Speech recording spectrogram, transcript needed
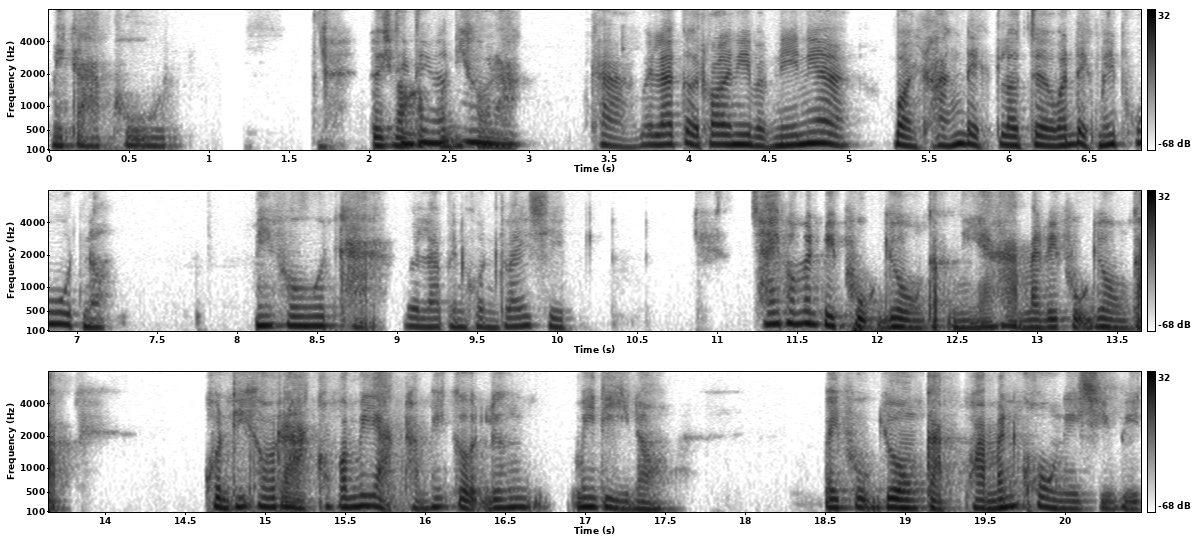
ไม่กล้าพูด โดยเฉพาะคนที่เขารัก ค่ะ เวลาเกิดกรณีแบบนี้เนี่ย บ่อยครั้งเด็กเราเจอว่าเด็กไม่พูดเนาะไม่พูดค่ะ เวลาเป็นคนใกล้ชิด ใช่เพราะมันไปผูกโยงกับนี้ค่ะ มันไปผูกโยงกับ คนที่เขารักเขาก็ไม่อยากทำให้เกิดเรื่องไม่ดีเนาะไปผูกโยงกับความมั่นคงในชีวิต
